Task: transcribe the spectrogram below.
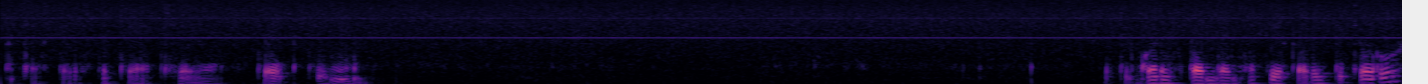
Aceasta este ceea ce, ce obținem. Deci, în corespondența fiecărui picioruș,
